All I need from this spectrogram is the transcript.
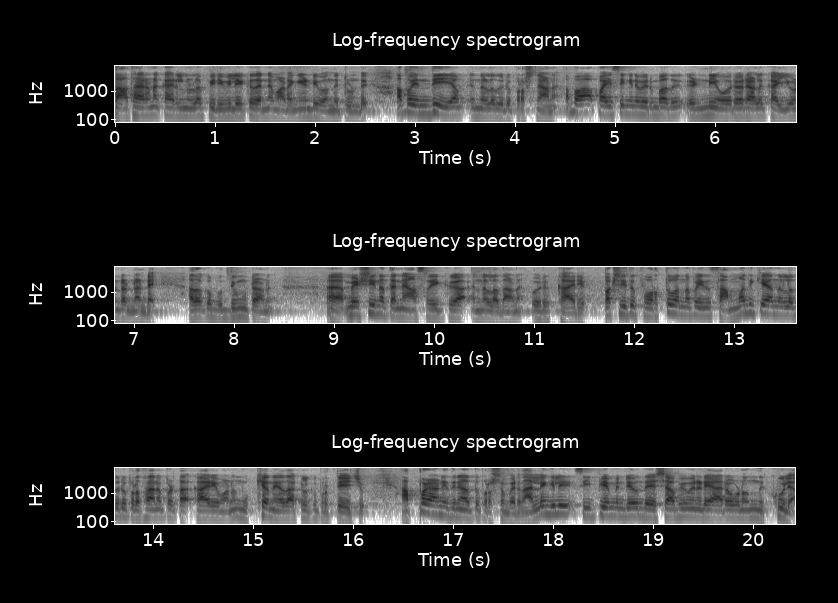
സാധാരണക്കാരിൽ നിന്നുള്ള പിരിവിലേക്ക് തന്നെ മടങ്ങേണ്ടി വന്നിട്ടുണ്ട്. അപ്പോൾ എന്ത് ചെയ്യാം എന്നുള്ളത് ഒരു പ്രശ്നമാണ്. അപ്പോൾ ആ പൈസ ഇങ്ങനെ വരുമ്പോൾ അത് എണ്ണി ഓരോരാൾ കൈകൊണ്ട് എണ്ണണ്ടേ അതൊക്കെ ബുദ്ധിമുട്ടാണ്. മെഷീനെ തന്നെ ആശ്രയിക്കുക എന്നുള്ളതാണ് ഒരു കാര്യം. പക്ഷേ ഇത് പുറത്ത് വന്നപ്പോൾ ഇത് സമ്മതിക്കുക എന്നുള്ളതൊരു പ്രധാനപ്പെട്ട കാര്യമാണ്. മുഖ്യ നേതാക്കൾക്ക് പ്രത്യേകിച്ചും. അപ്പോഴാണ് ഇതിനകത്ത് പ്രശ്നം വരുന്നത്. അല്ലെങ്കിൽ സി പി എമ്മിന്റെയോ ദേശാഭിമാനിയുടെയോ ആരോപണമൊന്നും നിൽക്കില്ല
